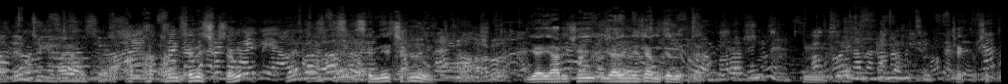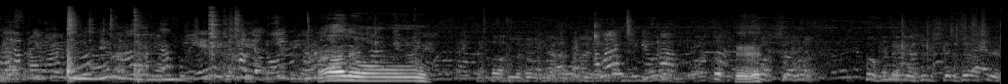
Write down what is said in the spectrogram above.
Adem çekiyor. Ha- Hani sen de çıksana. Sen niye çıkmıyorsun? Ya yarın şey yayınlayacağım internette. Hı. Çektim çektim. Alo. Aman çekiyorum ha. Yine gözüm şöyle yapıyor.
